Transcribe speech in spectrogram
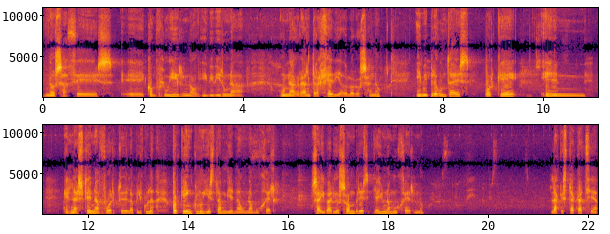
nos haces eh, confluir ¿no? y vivir una, una gran tragedia dolorosa. ¿no? Y mi pregunta es, ¿por qué en, en la escena fuerte de la película, ¿por qué incluyes también a una mujer? O sea, hay varios hombres y hay una mujer, ¿no? La que está cacheada.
